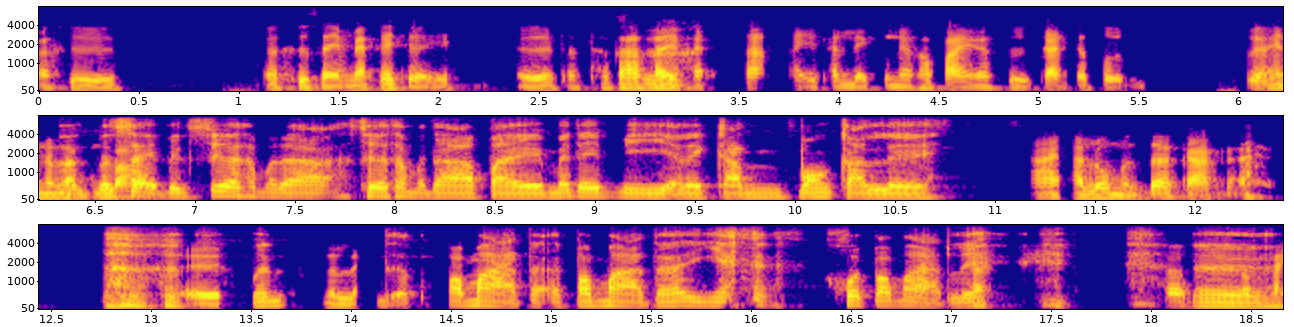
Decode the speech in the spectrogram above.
ก็คือ ก็คือใส่แม็กเฉยๆเออถ้าถ้าถ้าใส่แผ่นถ้าใส่แผ่นเหล็กตรงเนี้ยเข้าไปก็คือการกระสุนเพื่อให้น้ำหนักมันเบาใส่เป็นเสื้อธรรมดาเสื้อธรรมดาไปไม่ได้มีอะไรกันป้องกันเลยใช่อารมณ์เหมือนเสื้อกั๊กอะเออ มันนั่นแหละประมาทอะประมาทอะอย่างเงี้ยโคตรประมาทเลยก็เออก็ใคร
